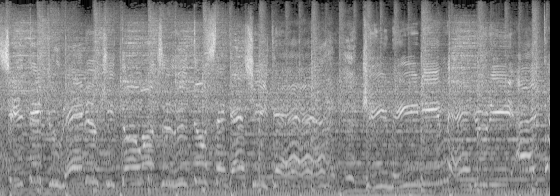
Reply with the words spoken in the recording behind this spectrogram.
してくれる人をずっと探して君に巡り会えた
